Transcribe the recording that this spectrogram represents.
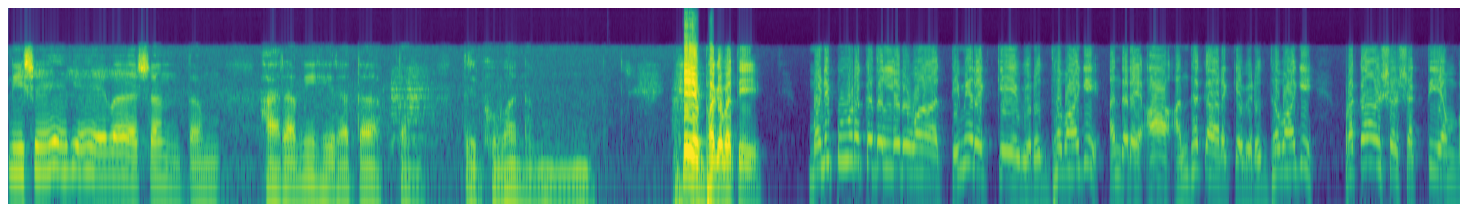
निषेव्येव शन्तं, हरमिहिरतप्तं त्रिभुवनम्। ಹೇ ಭಗವತಿ, ಮಣಿಪೂರಕದಲ್ಲಿರುವ ತಿಮಿರಕ್ಕೆ ವಿರುದ್ಧವಾಗಿ, ಅಂದರೆ ಆ ಅಂಧಕಾರಕ್ಕೆ ವಿರುದ್ಧವಾಗಿ ಪ್ರಕಾಶ ಶಕ್ತಿ ಎಂಬ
